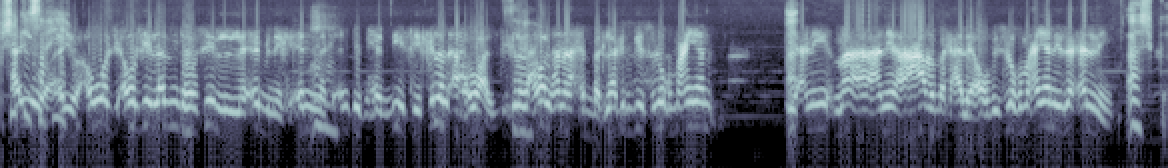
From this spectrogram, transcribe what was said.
بشكل أيوة صحيح. أيوه. أول شيء أول شيء لازم توصيل لابنك إنك. أنت تحبيه في كل الأحوال. في كل. الأحوال أنا أحبك لكن في سلوك معين يعني ما يعني أعاقبك عليه أو في سلوك معين يزعلني. أشكر.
